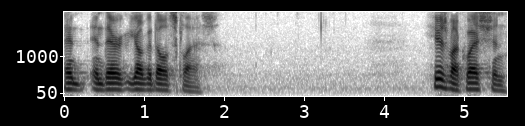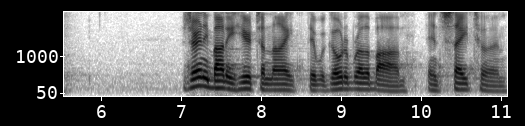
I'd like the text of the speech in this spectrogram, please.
in, in their young adults class. Here's my question is there anybody here tonight that would go to Brother Bob and say to him,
